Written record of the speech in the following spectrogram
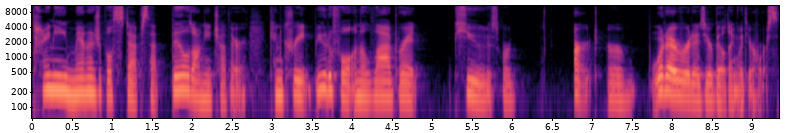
Tiny, manageable steps that build on each other can create beautiful and elaborate cues or art or whatever it is you're building with your horse.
